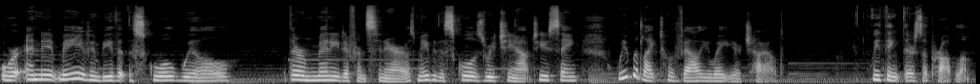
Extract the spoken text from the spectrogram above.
or and it may even be that the school will there are many different scenarios. Maybe the school is reaching out to you saying, We would like to evaluate your child. We think there's a problem.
